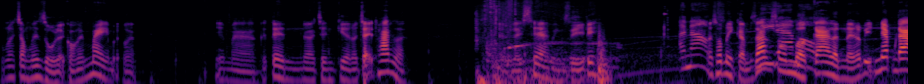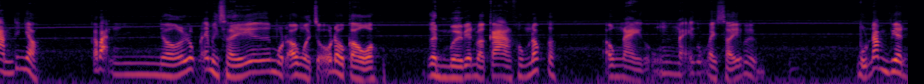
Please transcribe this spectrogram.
Đúng là trong cái rủ lại có cái may mọi người Nhưng mà cái tên ờ, trên kia nó chạy thoát rồi. Để lấy xe mình dí đi. Mà sao mình cảm giác sao MK lần này nó bị nép đam thế nhở? Các bạn nhớ lúc nãy mình thấy một ông ở chỗ đầu cầu không? Gần 10 viên MK là không nốc thôi Ông này cũng nãy cũng phải sấy bốn năm viên.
